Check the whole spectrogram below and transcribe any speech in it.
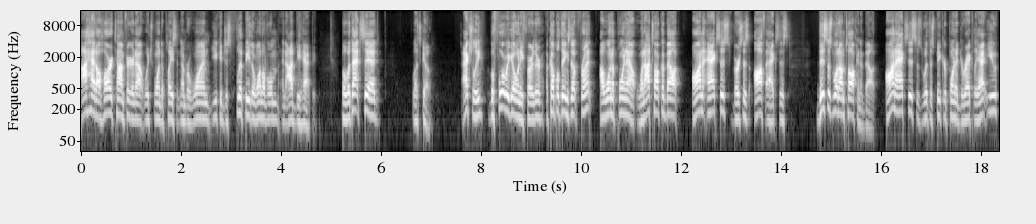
I had a hard time figuring out which one to place at number one. You could just flip either one of them and I'd be happy. But with that said, let's go. Actually, before we go any further, a couple things up front. I want to point out when I talk about on axis versus off axis, this is what I'm talking about. On axis is with the speaker pointed directly at you.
